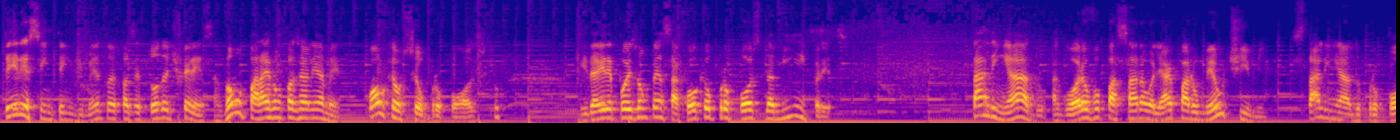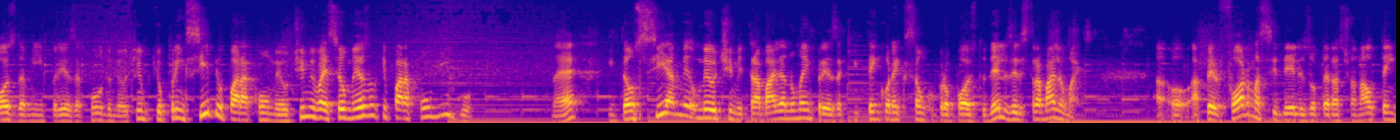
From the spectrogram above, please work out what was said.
ter esse entendimento vai fazer toda a diferença. Vamos parar e vamos fazer um alinhamento. Qual que é o seu propósito? E daí depois vamos pensar qual que é o propósito da minha empresa. Está alinhado? Agora eu vou passar a olhar para o meu time. Está alinhado o propósito da minha empresa com o do meu time? Porque o princípio para com o meu time vai ser o mesmo que para comigo. Né? Então, se o meu time trabalha numa empresa que tem conexão com o propósito deles, eles trabalham mais. A, a performance deles operacional tem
